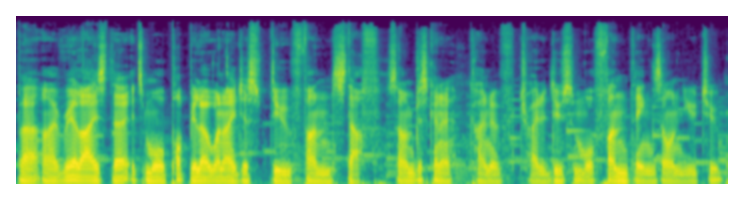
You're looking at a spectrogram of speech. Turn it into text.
but I realized that it's more popular when I just do fun stuff. So I'm just gonna kind of try to do some more fun things on YouTube.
